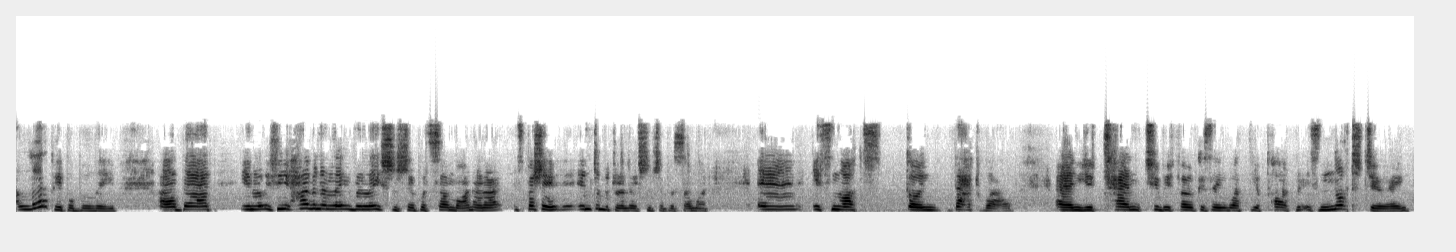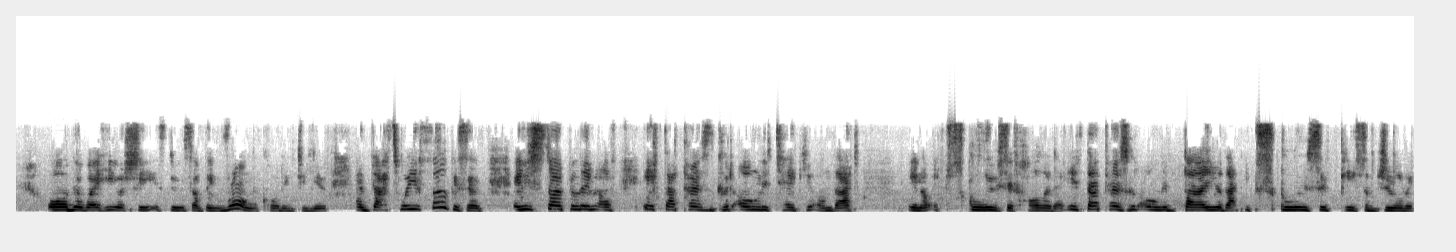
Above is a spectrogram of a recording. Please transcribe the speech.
a lot of people believe, uh, that you know if you have a relationship with someone, and especially an intimate relationship with someone, and it's not going that well, and you tend to be focusing what your partner is not doing or the way he or she is doing something wrong according to you. And that's where you focus it and you start believing of if that person could only take you on that you know exclusive holiday if that person could only buy you that exclusive piece of jewelry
